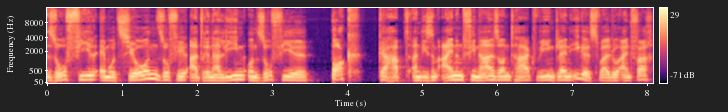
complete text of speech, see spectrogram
so viel Emotion, so viel Adrenalin und so viel Bock gehabt an diesem einen Finalsonntag wie in Glen Eagles, weil du einfach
